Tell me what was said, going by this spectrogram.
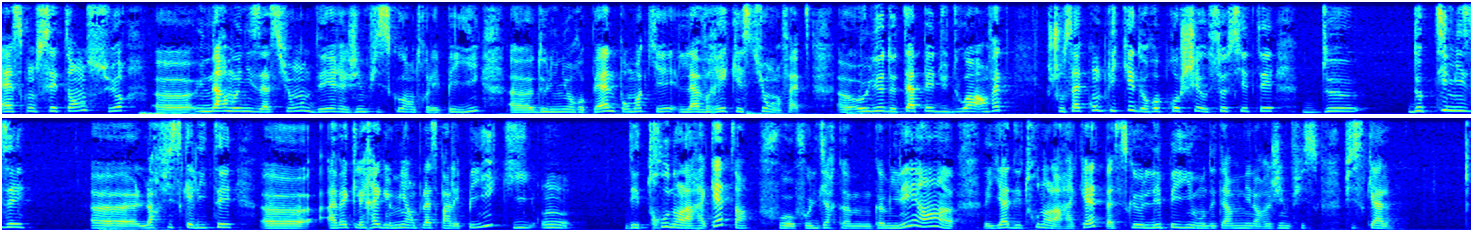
est-ce qu'on s'étend sur euh, une harmonisation des régimes fiscaux entre les pays euh, de l'Union européenne? Pour moi, qui est la vraie question en fait. Euh, au lieu de taper du doigt, en fait, je trouve ça compliqué de reprocher aux sociétés d'optimiser leur fiscalité avec les règles mises en place par les pays qui ont des trous dans la raquette, faut, faut le dire comme, comme il est, hein. il y a des trous dans la raquette parce que les pays ont déterminé leur régime fiscal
